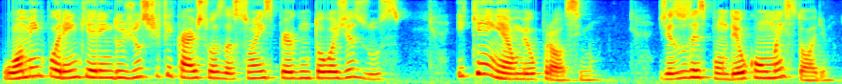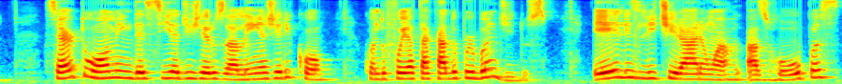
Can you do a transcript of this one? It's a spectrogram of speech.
O homem, porém, querendo justificar suas ações, perguntou a Jesus: E quem é o meu próximo? Jesus respondeu com uma história. Certo homem descia de Jerusalém a Jericó, quando foi atacado por bandidos. Eles lhe tiraram a, as roupas,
